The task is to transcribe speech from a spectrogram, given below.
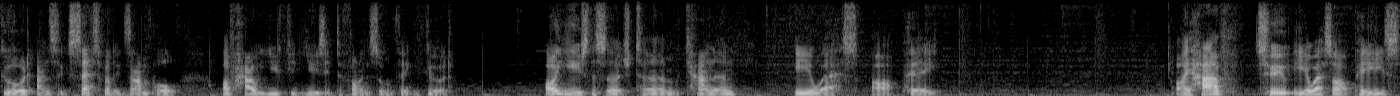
good and successful example of how you could use it to find something good. I use the search term Canon EOS RP. I have two EOS RPs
